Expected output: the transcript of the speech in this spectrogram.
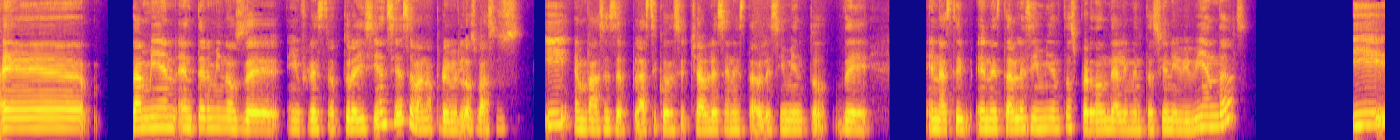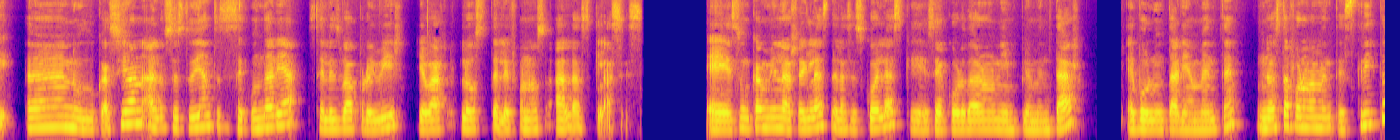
Eh, también en términos de infraestructura y ciencia se van a prohibir los vasos y envases de plástico desechables en establecimiento de en, establecimientos perdón, de alimentación y viviendas. Y en educación a los estudiantes de secundaria se les va a prohibir llevar los teléfonos a las clases. Es un cambio en las reglas de las escuelas que se acordaron implementar eh, voluntariamente. No está formalmente escrito,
